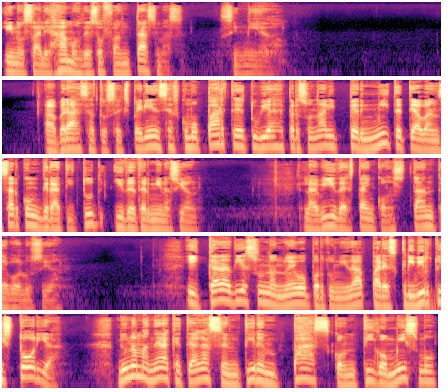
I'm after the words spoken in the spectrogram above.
y nos alejamos de esos fantasmas sin miedo. Abraza tus experiencias como parte de tu viaje personal y permítete avanzar con gratitud y determinación. La vida está en constante evolución. Y cada día es una nueva oportunidad para escribir tu historia de una manera que te haga sentir en paz contigo mismo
